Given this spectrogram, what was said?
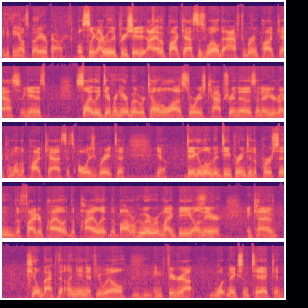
anything else about air power. Well, Slick, I really appreciate it. I have a podcast as well, the Afterburn podcast. Again, it's slightly different here, but we're telling a lot of stories, capturing those. I know you're going to come on the podcast. It's always great to, you know, dig a little bit deeper into the person, the fighter pilot, the pilot, the bomber, whoever it might be on there, and kind of peel back the onion, if you will, and figure out what makes them tick and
